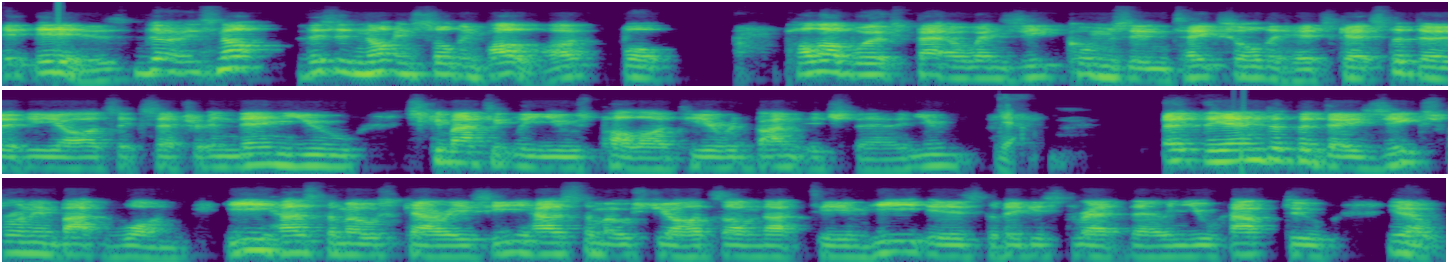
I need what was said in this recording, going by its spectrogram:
It is. No, it's not. This is not insulting Pollard, but Pollard works better when Zeke comes in, takes all the hits, gets the dirty yards, etc., and then you schematically use Pollard to your advantage there. You yeah. At the end of the day, Zeke's running back one. He has the most carries. He has the most yards on that team. He is the biggest threat there, and you have to, you know,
